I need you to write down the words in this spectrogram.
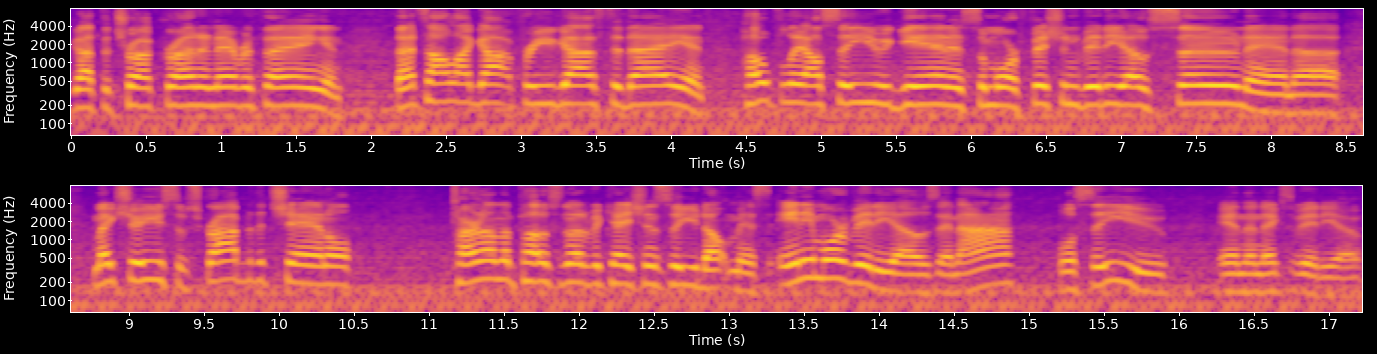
got the truck running everything, and that's all I got for you guys today. And hopefully I'll see you again in some more fishing videos soon. And uh, make sure you subscribe to the channel, turn on the post notifications so you don't miss any more videos. And I will see you in the next video.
